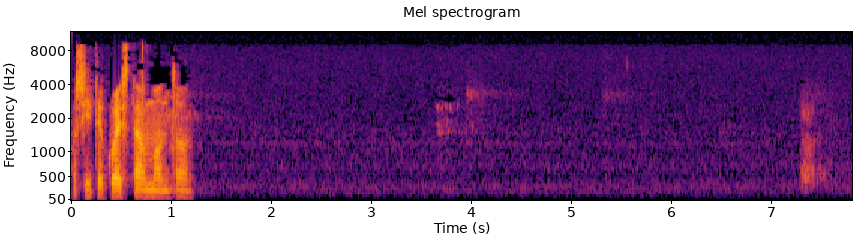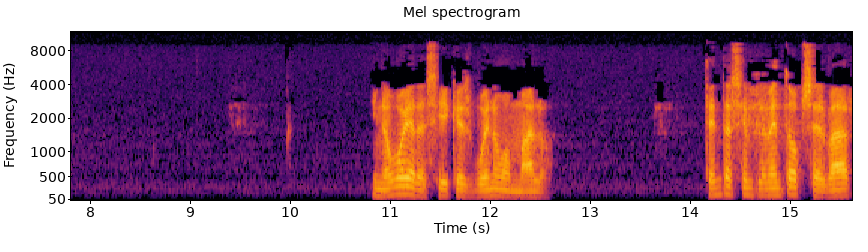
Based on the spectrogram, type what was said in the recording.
o si te cuesta un montón. Y no voy a decir que es bueno o malo. Intenta simplemente observar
